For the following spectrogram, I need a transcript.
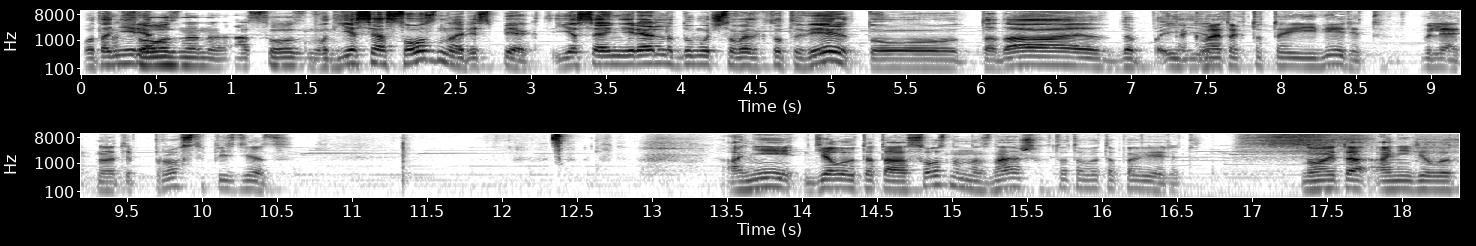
Вот они ре- Осознанно, осознанно. Вот если осознанно, респект. Если они реально думают, что в это кто-то верит, то тогда... да, и- Так в это кто-то и верит. Блять, ну это просто пиздец. Они делают это осознанно, знаешь, что кто-то в это поверит. Но это они делают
